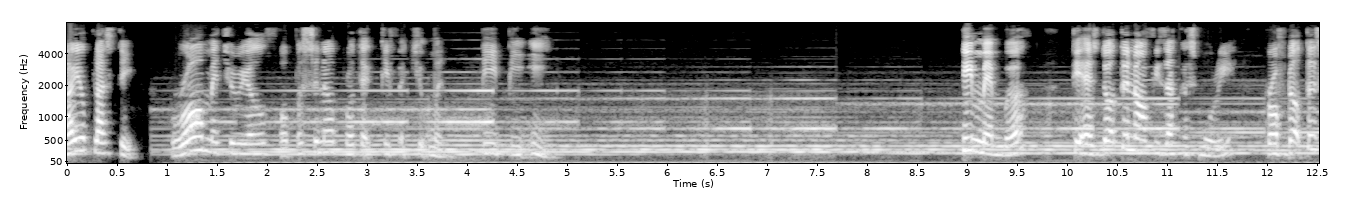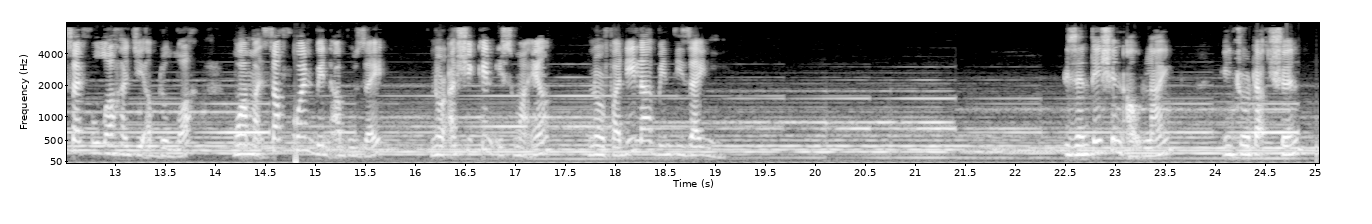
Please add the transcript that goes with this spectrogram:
Bioplastic, raw material for personal protective equipment, PPE. Team member, TS Dr. Nafiza Kasmuri, Prof. Dr. Saifullah Haji Abdullah, Muhammad Safwan bin Abu Zaid, Nur Ashikin Ismail, Nur Fadilah binti Zaini. Presentation outline, introduction,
